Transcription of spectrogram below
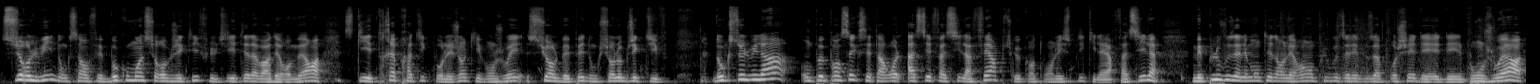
sur lui, donc ça en fait beaucoup moins sur objectif l'utilité d'avoir des roamers, ce qui est très pratique pour les gens qui vont jouer sur le BP, donc sur l'objectif. Donc celui-là, on peut penser que c'est un rôle assez facile à faire, puisque quand on l'explique, il a l'air facile. Mais plus vous allez monter dans les rangs, plus vous allez vous approcher des, bons joueurs,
